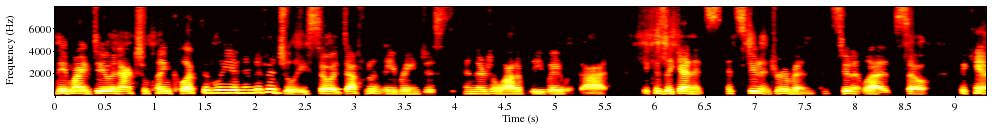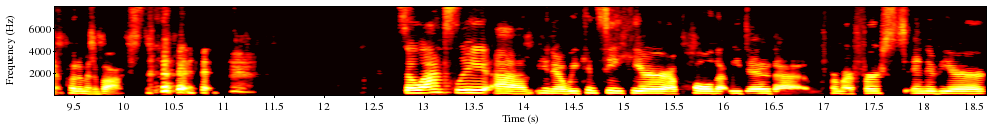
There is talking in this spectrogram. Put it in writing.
they might do an action plan collectively and individually. So it definitely ranges, and there's a lot of leeway with that because again, it's it's student driven and student led. So we can't put them in a box. So lastly, uh, you know, we can see here a poll that we did uh, from our first end of year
